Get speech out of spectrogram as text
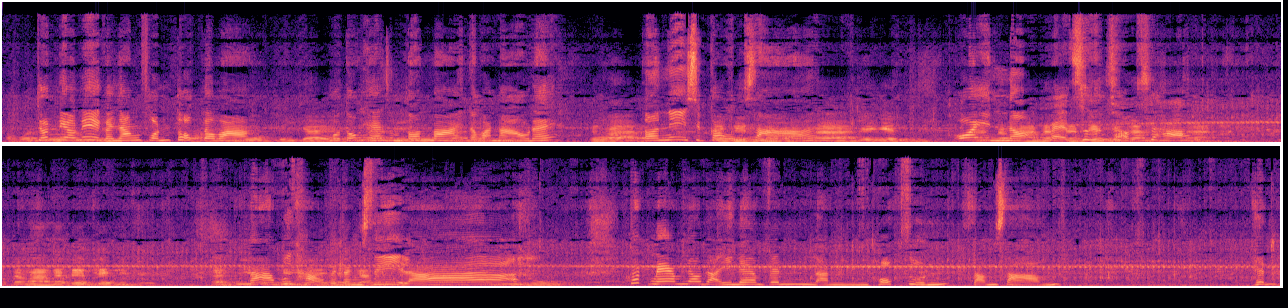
ขบวนจนเดี๋ยวนี้ก็ยังฝนตกแต่ว่าบ่ต้องแห้งสำตอนบ่ายแต่ว่าหนาวเด้ คือว่าตอนนี้19องศาอ่าได้เห็นโอ้ยเนาะแปดศูนย์สามสามตะมากันเต้นเต้นตาผู้เฒ่าก็จังซี่ล่ะ จักแนมแนวใดแนมเป็นอัน6033เห็นเ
